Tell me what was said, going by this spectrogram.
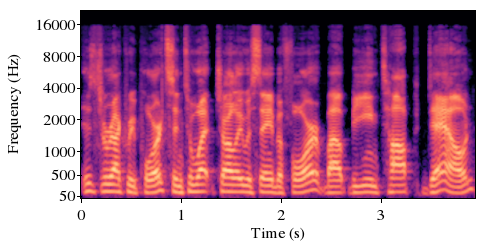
his direct reports into what Charlie was saying before about being top down.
